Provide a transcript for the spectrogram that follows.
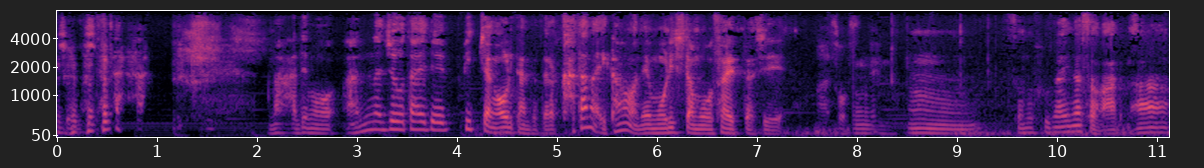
試合でした。まあでも、あんな状態でピッチャーが降りたんだったら勝たないかんわね。森下も抑えてたし。まあそうですね。うん。その不甲斐なさはあるな。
